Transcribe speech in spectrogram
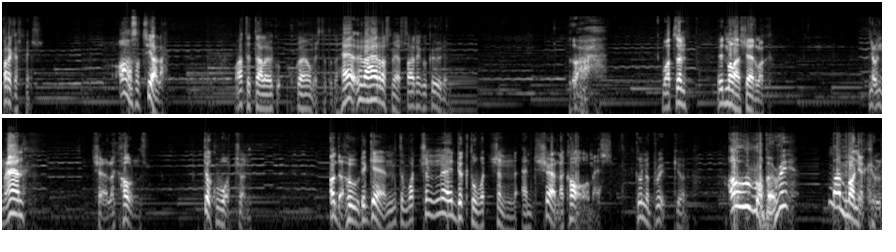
Parrakas mies. Oh, sä oot siellä. Mä ajattelin, että täällä joku, kuka ei omista tota. He, hyvä herrasmies, saisinko kyydin? Ah. Watson, nyt mä olen Sherlock. Young man! Sherlock Holmes. Doc Watson. On the hood again the Watson, uh, Dr. Watson and Sherlock Holmes. Gonna break you. Oh, robbery? My monocle.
